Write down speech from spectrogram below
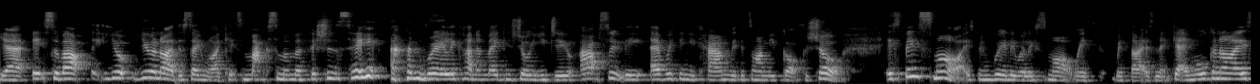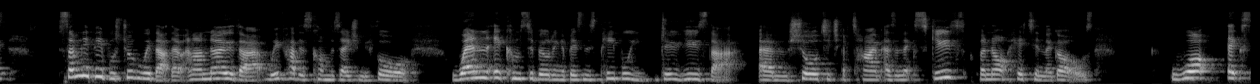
Yeah, it's about you you and I are the same, like it's maximum efficiency and really kind of making sure you do absolutely everything you can with the time you've got for sure. It's been smart. It's been really, really smart with with that, isn't it? Getting organized. So many people struggle with that though. And I know that we've had this conversation before. When it comes to building a business, people do use that um, shortage of time as an excuse for not hitting the goals what ex-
